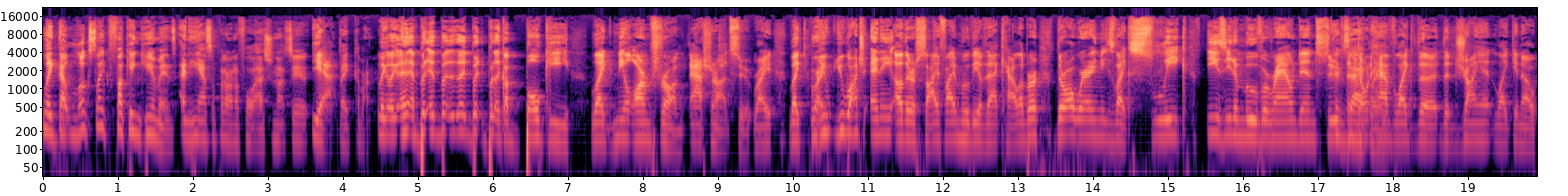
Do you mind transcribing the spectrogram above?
like that looks like fucking humans, and he has to put on a full astronaut suit. Yeah. like come on. like like but but but, but like a bulky like Neil Armstrong astronaut suit, right? Like Right. you you watch any other sci-fi movie of that caliber, they're all wearing these like sleek, easy to move around in suits that don't have like the the giant like you know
